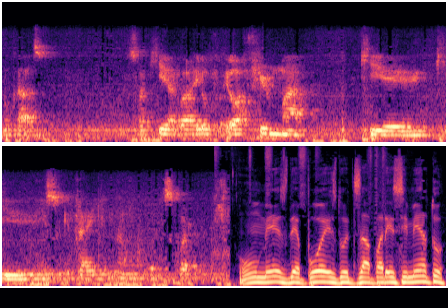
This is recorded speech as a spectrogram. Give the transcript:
no caso. Só que agora eu, eu afirmar que, que isso que está aí, não, discordo. Um mês depois do desaparecimento,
